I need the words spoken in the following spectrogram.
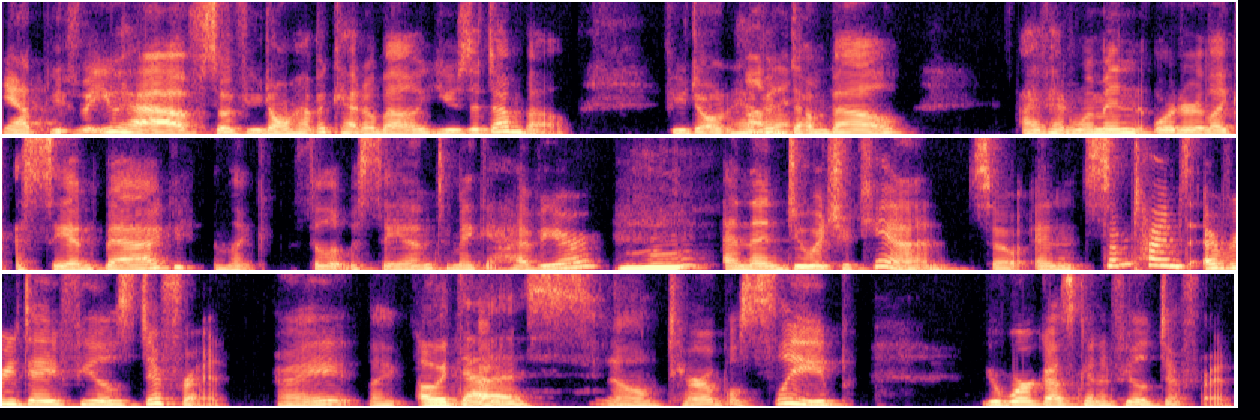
Yep. Use what you have. So if you don't have a kettlebell, use a dumbbell. If you don't have Love a it. dumbbell, I've had women order like a sandbag and like fill it with sand to make it heavier mm-hmm. and then do what you can. So, and sometimes every day feels different, right? Like, oh, it does. you know, terrible sleep, your workout's going to feel different.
